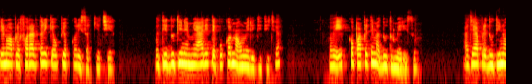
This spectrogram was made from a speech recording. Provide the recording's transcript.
તેનો આપણે ફરાળ તરીકે ઉપયોગ કરી શકીએ છીએ. બધી દૂધીને મેં આ રીતે કુકરમાં ઉમેરી દીધી છે. હવે એક કપ આપણે તેમાં દૂધ ઉમેરીશું. આજે આપણે દૂધીનો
